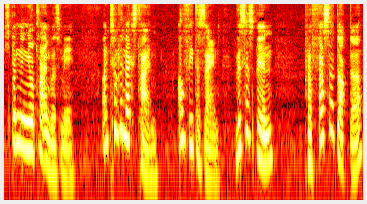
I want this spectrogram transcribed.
spending your time with me. Until the next time, auf Wiedersehen. This has been Professor Dr.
